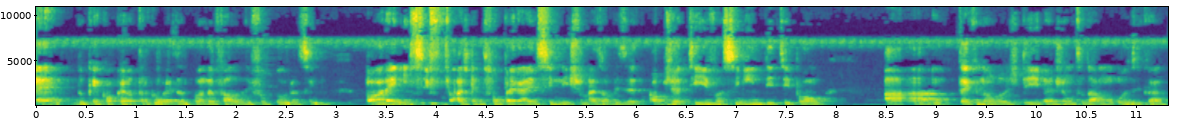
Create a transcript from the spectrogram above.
é do que qualquer outra coisa quando eu falo de futuro, assim. Porém, se a gente for pegar esse nicho mais objetivo, assim, de tipo a tecnologia junto da música,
